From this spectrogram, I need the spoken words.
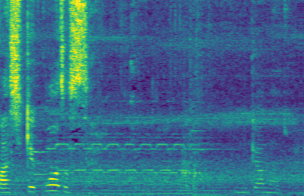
맛있게 구워졌어요. 옮겨놔줘요.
